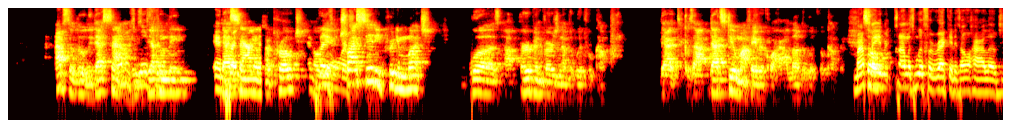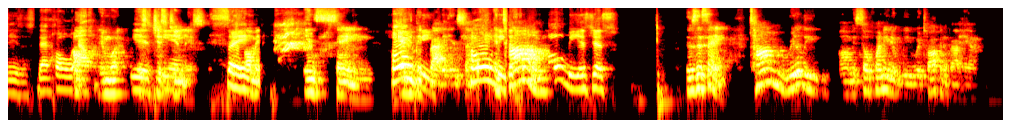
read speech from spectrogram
Absolutely, that sound is definitely that sound and approach. And oh yeah, Tri City pretty much was an urban version of the Whitfield Company. That because that's still my favorite choir. I love the Whitfield Company. My so, favorite Thomas Whitfield record is "Oh How I Love Jesus." That whole oh, album and what is just genius. Insane. Oh man, insane. Hold Everything me. about it insane. Hold and Tom, hold me is just. It was insane. Tom really. Um, it's so funny that we were talking about him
